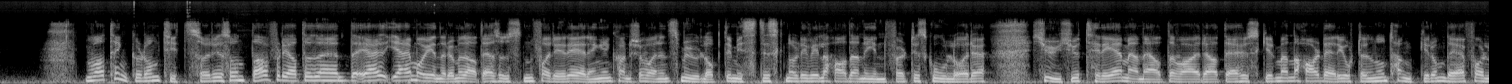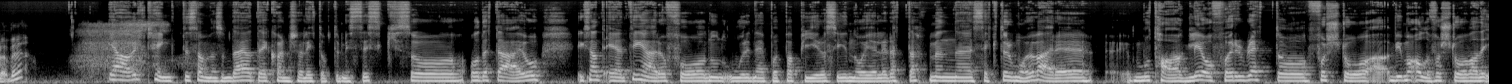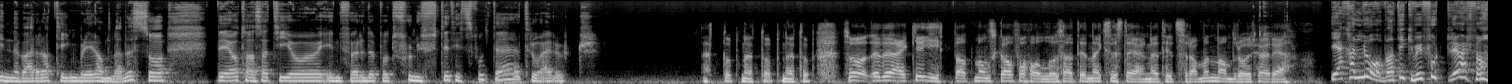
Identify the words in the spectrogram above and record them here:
Hva tenker du om tidshorisont da? Fordi det, det, jeg, jeg, må innrømme at jeg syns den forrige regjeringen kanskje var en smule optimistisk når de ville ha denne innført i skoleåret 2023, mener jeg at det var at jeg husker. Men har dere gjort dere noen tanker om det foreløpig? Jeg har vel tenkt det samme som deg, at det kanskje er litt optimistisk. Så, og dette er jo ikke sant, Én ting er å få noen ord ned på et papir og si 'nå gjelder dette', men eh, sektor må jo være eh, mottagelig og forberedt og forstå Vi må alle forstå hva det innebærer at ting blir annerledes. Så det å ta seg tid og innføre det på et fornuftig tidspunkt, det tror jeg er lurt. Nettopp, nettopp, nettopp. Så det er ikke gitt at man skal forholde seg til den eksisterende tidsrammen, med andre ord, hører jeg? Jeg kan love at det ikke blir fortere, i hvert fall.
